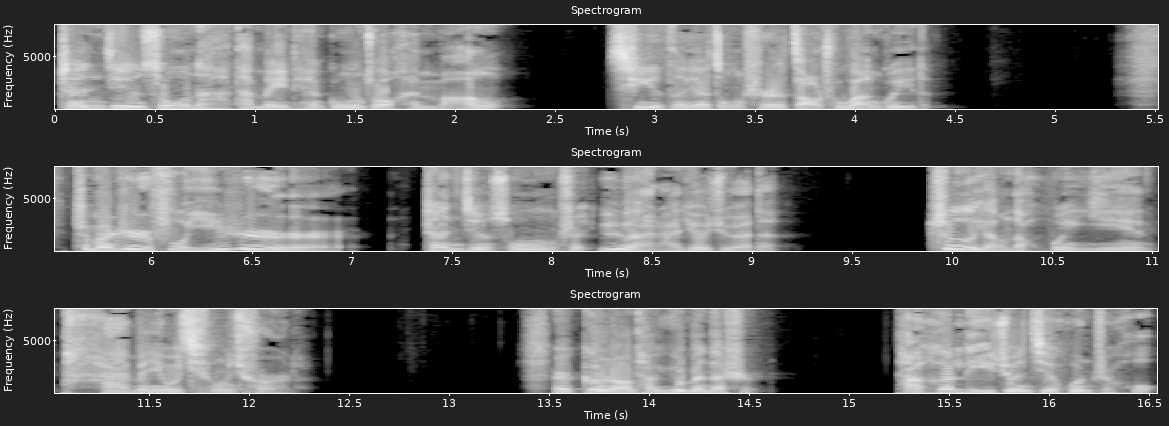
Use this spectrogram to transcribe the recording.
詹劲松呢，他每天工作很忙，妻子也总是早出晚归的。这么日复一日，詹劲松是越来越觉得这样的婚姻太没有情趣了。而更让他郁闷的是，他和李娟结婚之后。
